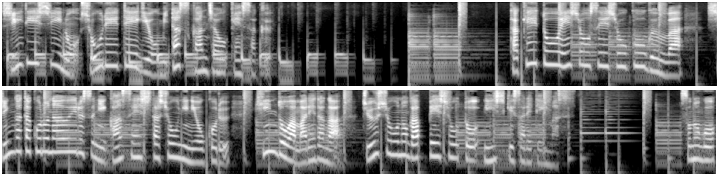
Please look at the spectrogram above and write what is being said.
CDC の症例定義を満たす患者を検索。多系統炎症性症候群は新型コロナウイルスに感染した小児に起こる頻度は稀だが重症の合併症と認識されています。その後、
